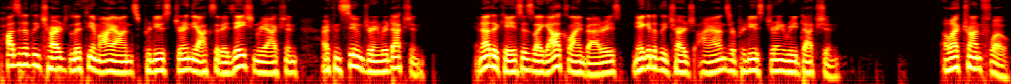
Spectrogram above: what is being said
positively charged lithium ions produced during the oxidization reaction are consumed during reduction. In other cases, like alkaline batteries, negatively charged ions are produced during reduction. Electron flow.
